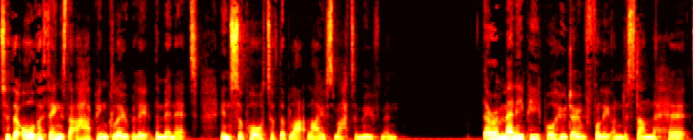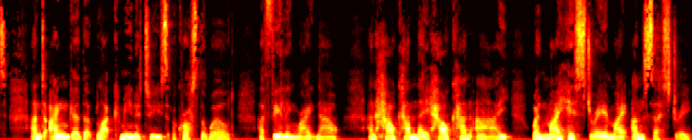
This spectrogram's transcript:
to the, all the things that are happening globally at the minute in support of the Black Lives Matter movement. There are many people who don't fully understand the hurt and anger that black communities across the world are feeling right now. And how can they, how can I, when my history and my ancestry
